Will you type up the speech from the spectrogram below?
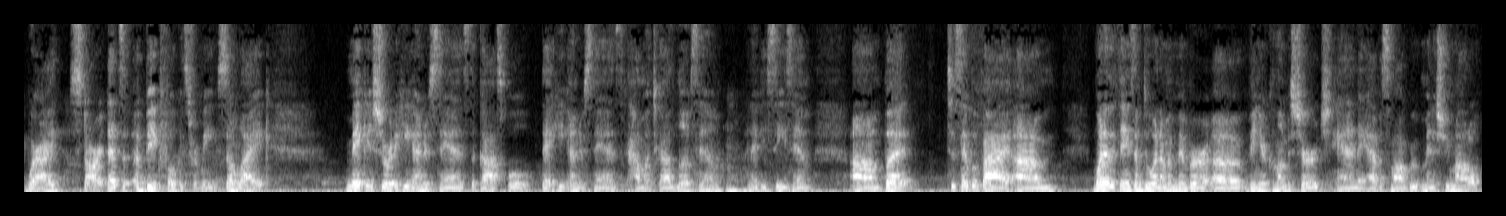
where I start. That's a big focus for me. So Mhm. like making sure that he understands the gospel, that he understands how much God loves him Mhm. and that he sees him. Um, but to simplify, um, one of the things I'm doing, I'm a member of Vineyard Columbus Church, and they have a small group ministry model.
